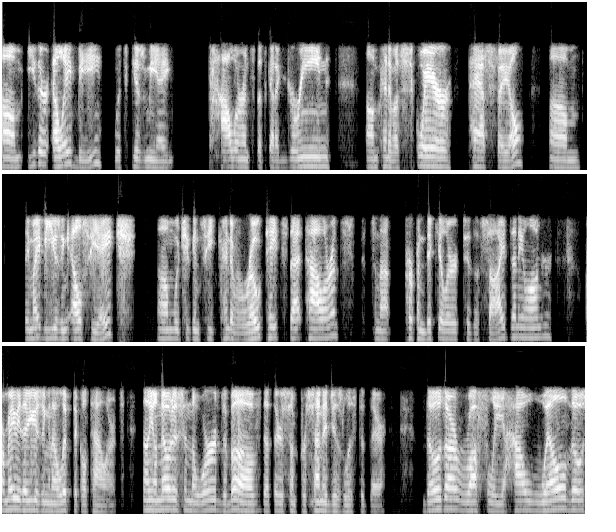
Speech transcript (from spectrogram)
Um, either LAB, which gives me a tolerance that's got a green, um, kind of a square pass-fail. Um, they might be using LCH, um, which you can see kind of rotates that tolerance. It's not perpendicular to the sides any longer. Or maybe they're using an elliptical tolerance. Now you'll notice in the words above that there's some percentages listed there. Those are roughly how well those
